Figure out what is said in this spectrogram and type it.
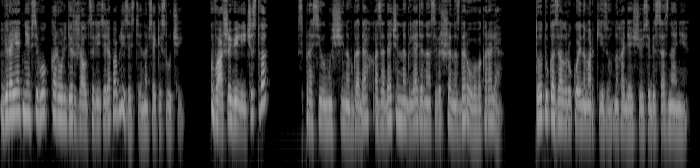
Вероятнее всего, король держал целителя поблизости, на всякий случай. «Ваше Величество?» — спросил мужчина в годах, озадаченно глядя на совершенно здорового короля. Тот указал рукой на маркизу, находящуюся без сознания.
